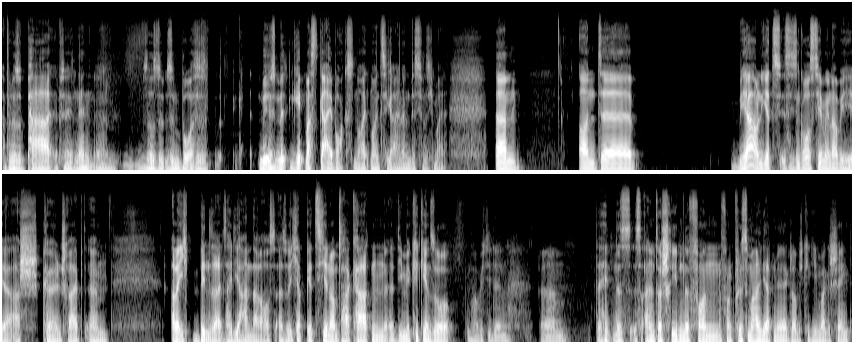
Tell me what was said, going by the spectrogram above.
einfach nur so ein paar, wie soll ich das nennen, ähm, so, so Symbole, also, gebt mal Skybox 90er ein, wisst ihr, was ich meine. Ähm, und äh, ja, und jetzt ist es ein großes Thema, genau wie hier Asch Köln schreibt. Ähm, aber ich bin seit, seit Jahren daraus. Also ich habe jetzt hier noch ein paar Karten, äh, die mir kicken. So, wo habe ich die denn? Ähm, da hinten ist, ist eine unterschriebene von, von Chris Mullen, die hat mir, glaube ich, Kiki mal geschenkt.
